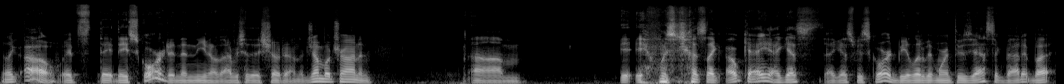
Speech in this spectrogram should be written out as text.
You're like, oh, it's they they scored, and then you know obviously they showed it on the jumbotron, and um, it, it, was just like okay i guess i guess we scored. Be a little bit more enthusiastic about it but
